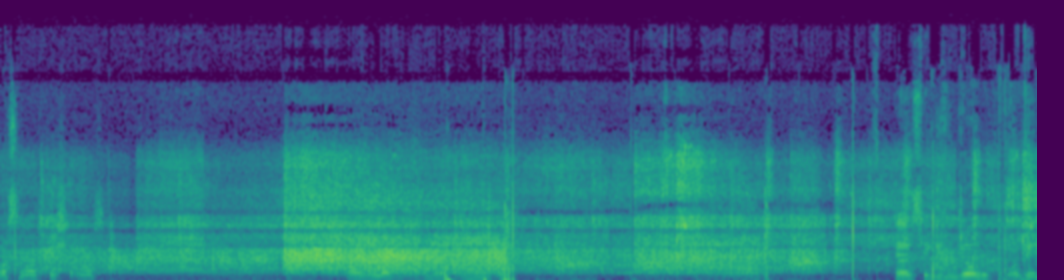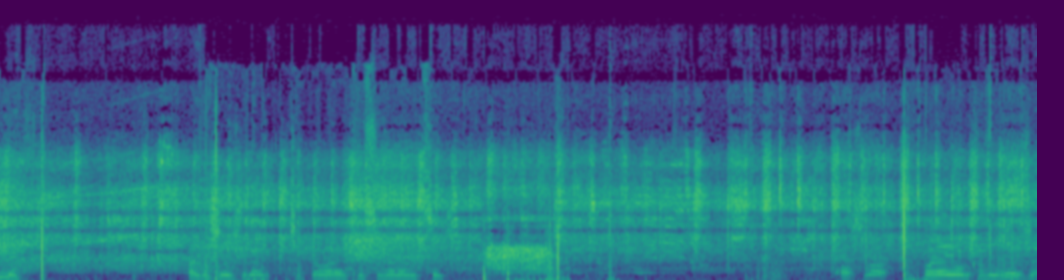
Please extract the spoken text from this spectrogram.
Basın arkadaşlar basın. Allah bismillah. Ya 8. olduk o değil mi? Arkadaşlar şuradan çaklamadan kesimlerden gitsek. Aslında bayağı yol kat ediyoruz ya.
